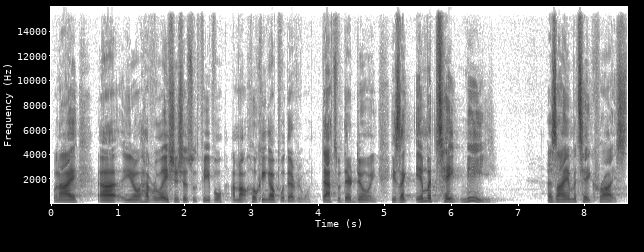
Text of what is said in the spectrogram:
When I, uh, you know, have relationships with people, I'm not hooking up with everyone. That's what they're doing. He's like, imitate me as I imitate Christ.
